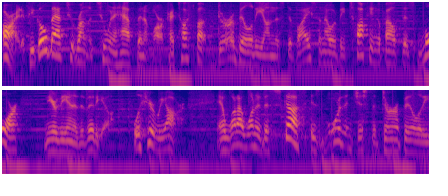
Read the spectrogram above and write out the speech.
All right, if you go back to around the two and a half minute mark, I talked about durability on this device and I would be talking about this more near the end of the video. Well, here we are. And what I want to discuss is more than just the durability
